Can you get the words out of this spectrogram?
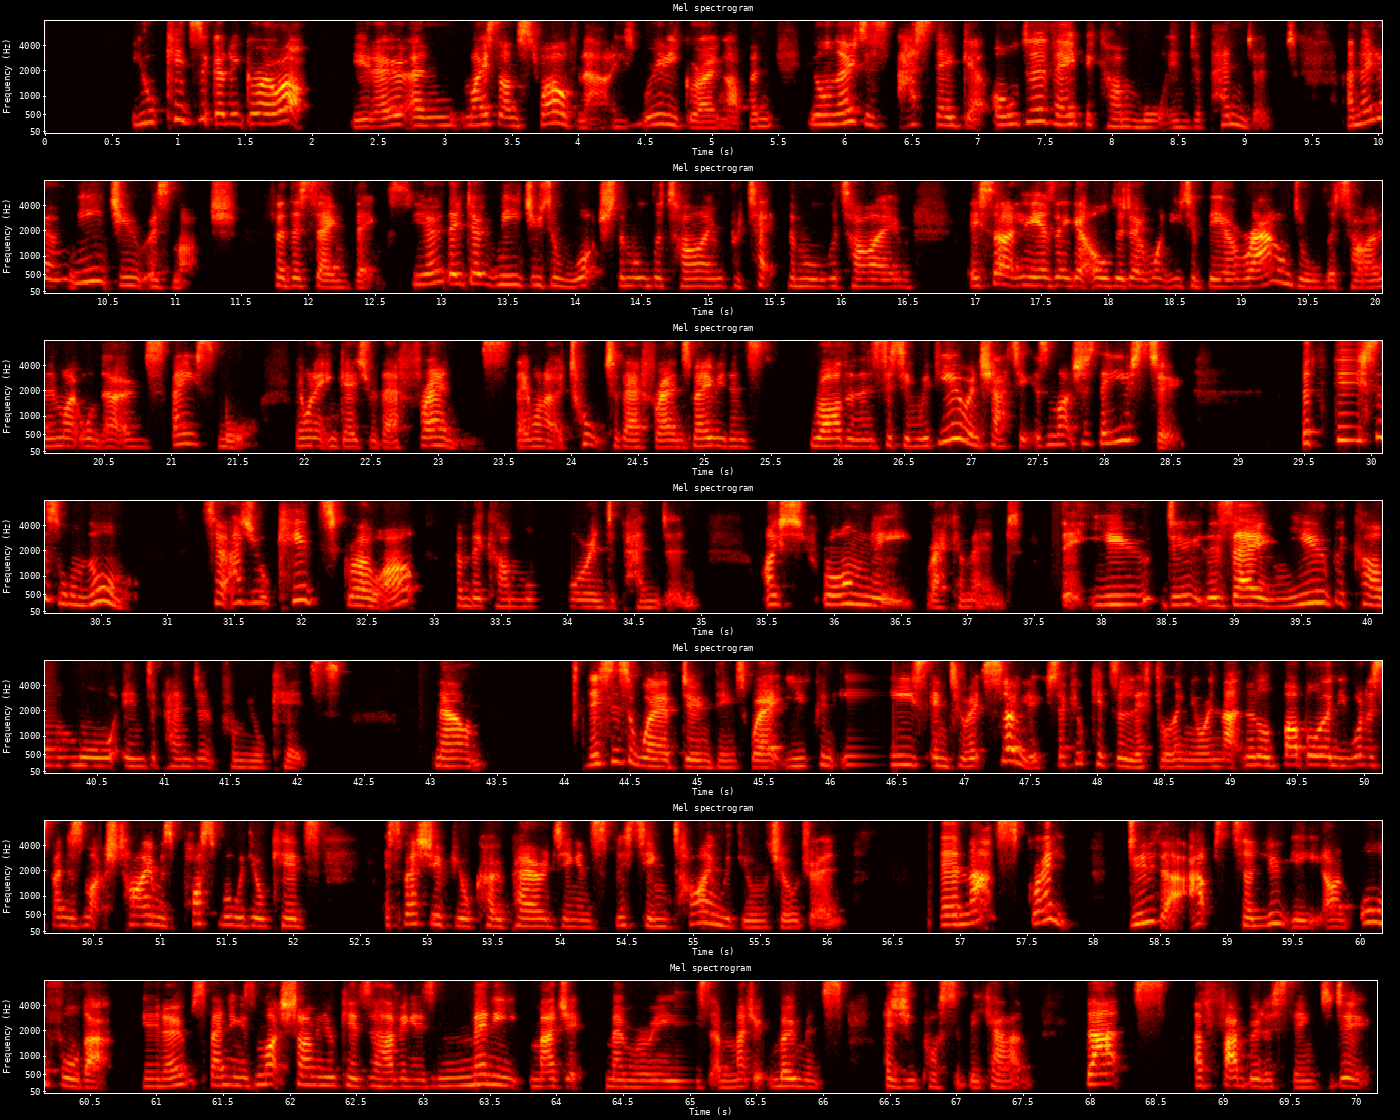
your kids are going to grow up you know? And my son's 12 now he's really growing up and you'll notice as they get older they become more independent and they don't need you as much for the same things. You know, they don't need you to watch them all the time, protect them all the time. They certainly, as they get older, don't want you to be around all the time. They might want their own space more. They want to engage with their friends. They want to talk to their friends, maybe than rather than sitting with you and chatting as much as they used to. But this is all normal. So as your kids grow up and become more, more independent, I strongly recommend that you do the same. You become more independent from your kids. Now, this is a way of doing things where you can ease into it slowly. So if your kids are little and you're in that little bubble and you want to spend as much time as possible with your kids, especially if you're co-parenting and splitting time with your children, then that's great. Do that. Absolutely. I'm all for that. You know, spending as much time with your kids and having as many magic memories and magic moments as you possibly can. That's a fabulous thing to do.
